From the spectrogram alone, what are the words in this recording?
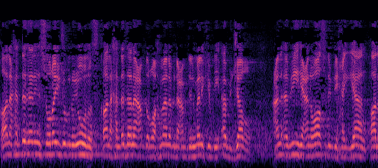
قال حدثني سريج بن يونس قال حدثنا عبد الرحمن بن عبد الملك بن أبجر عن أبيه عن واصل بن حيان قال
